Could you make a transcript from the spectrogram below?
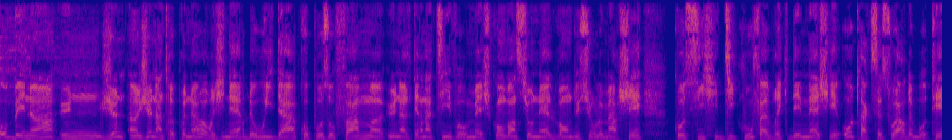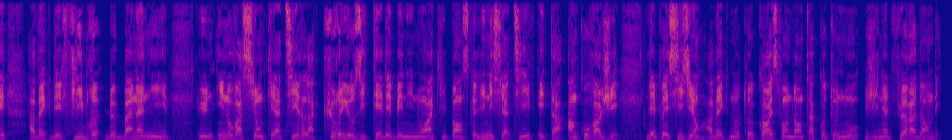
Au Bénin, jeune, un jeune entrepreneur originaire de Ouida propose aux femmes une alternative aux mèches conventionnelles vendues sur le marché. Kossi Dikou fabrique des mèches et autres accessoires de beauté avec des fibres de bananier. Une innovation qui attire la curiosité des Béninois qui pensent que l'initiative est à encourager. Les précisions avec notre correspondante à Cotonou, Ginette Fleuradandé.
